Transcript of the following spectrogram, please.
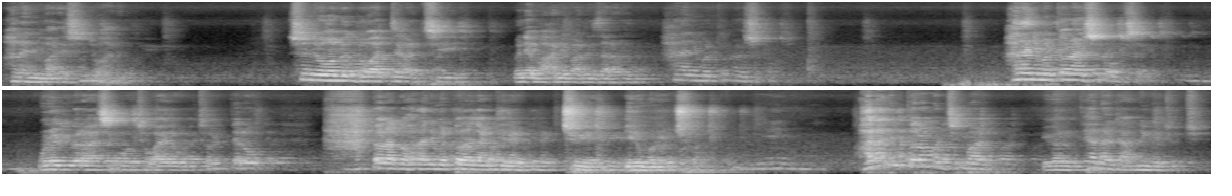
하나님 말에 순종하는 거예요. 순종하면 노아 때 같이 은혜 많이 받은 사람은 하나님을 떠날 수가 없어요. 하나님을 떠날 수가 없어요. 오늘 이걸 하시고 저와 여러분 절대로 다 떠나도 하나님을 떠나지 않기를 주의 이름으로 축원합니다. 하나님 떠나면 정말 이거는 태어나지 않는 게 좋지.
